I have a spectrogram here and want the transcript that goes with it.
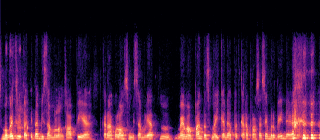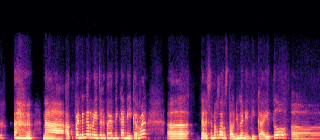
Semoga cerita kita bisa melengkapi ya, karena aku langsung bisa melihat, hmm, memang pantas Mbak Ika dapat karena prosesnya berbeda. nah, aku pengen denger nih ceritanya Tika nih, karena uh, listeners harus tahu juga nih, Tika itu uh,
